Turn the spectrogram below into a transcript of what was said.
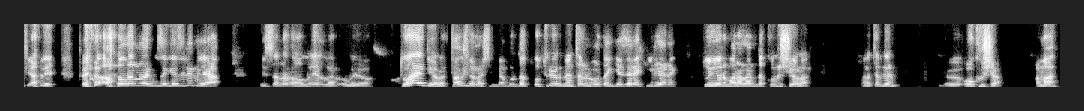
yani ağlanarak müze gezilir mi ya? İnsanlar ağlayanlar oluyor. Dua ediyorlar, tanımıyorlar. Şimdi ben burada oturuyorum, ben tanımıyorum. Oradan gezerek, yürüyerek duyuyorum aralarında konuşuyorlar. Anlatabiliyor muyum? Ee, o kuşa. Ama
